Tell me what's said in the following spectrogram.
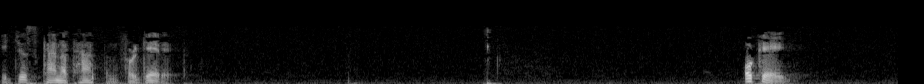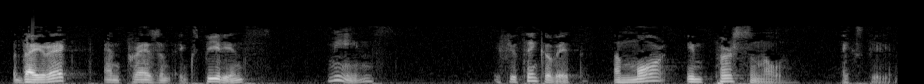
it just cannot happen. Forget it. Okay, direct and present experience means, if you think of it, a more impersonal experience.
